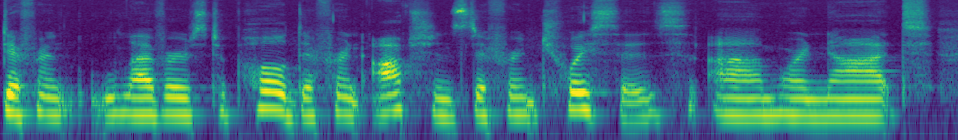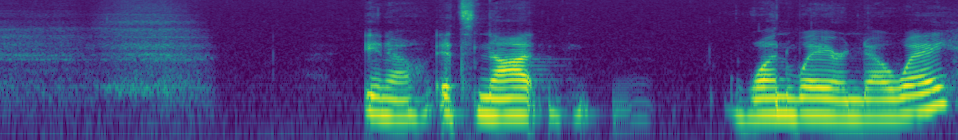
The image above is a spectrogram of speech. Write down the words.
different levers to pull, different options, different choices. Um, we're not, you know, it's not one way or no way.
